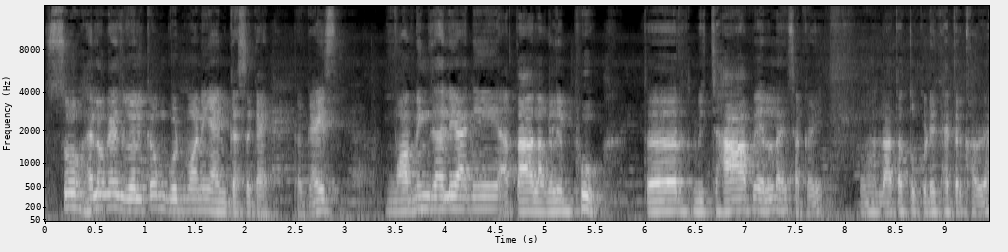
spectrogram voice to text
So hello guys welcome good morning and कसं काय? तर गाईज मॉर्निंग झाली आणि आता लागली भूक. तर मी चहा प्यायला नाही सकाळी. म्हटलं म्हणलं आता तुकडे काय तर खाऊया.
